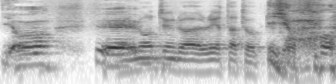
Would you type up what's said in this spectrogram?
Ja, är det eh, någonting du har retat upp dig ja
